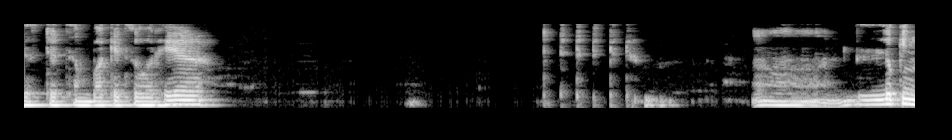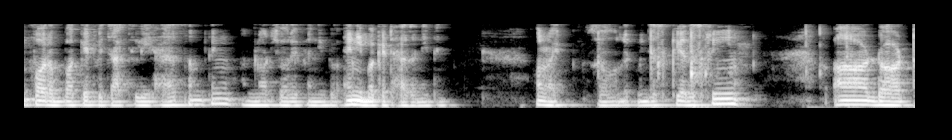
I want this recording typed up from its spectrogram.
listed some buckets over here. Uh, looking for a bucket which actually has something. I'm not sure if any any bucket has anything. All right so let me just clear the screen r dot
